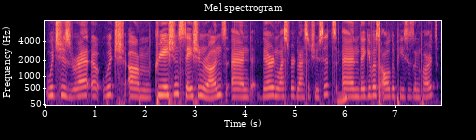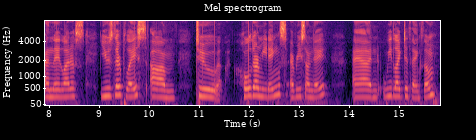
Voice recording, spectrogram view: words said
which is ra- uh, which um, Creation Station runs, and they're in Westford, Massachusetts, and they give us all the pieces and parts, and they let us use their place um, to hold our meetings every Sunday, and we'd like to thank them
